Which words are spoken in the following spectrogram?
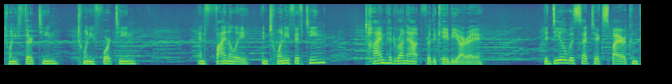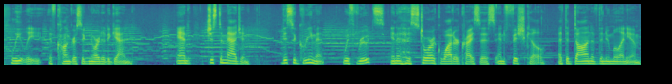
2013, 2014, and finally, in 2015, time had run out for the KBRA. The deal was set to expire completely if Congress ignored it again. And just imagine this agreement, with roots in a historic water crisis and fish kill at the dawn of the new millennium,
